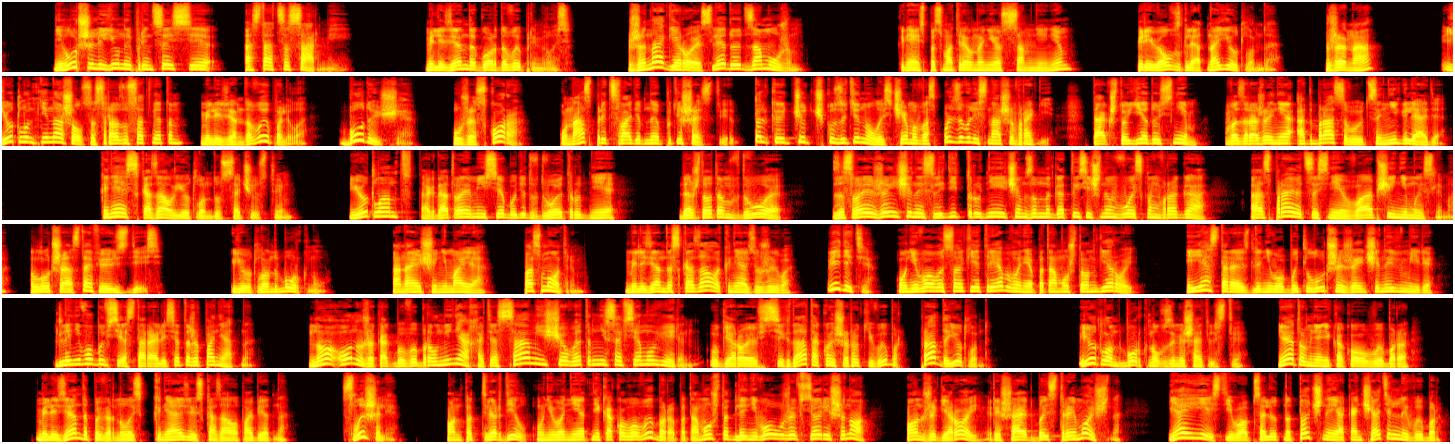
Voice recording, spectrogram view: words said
«Не лучше ли юной принцессе остаться с армией?» Мелизенда гордо выпрямилась. «Жена героя следует за мужем». Князь посмотрел на нее с сомнением, перевел взгляд на Ютланда. «Жена?» Ютланд не нашелся сразу с ответом. Мелизенда выпалила. «Будущее!» Уже скоро. У нас предсвадебное путешествие. Только чуточку затянулось, чем и воспользовались наши враги. Так что еду с ним. Возражения отбрасываются, не глядя. Князь сказал Ютланду с сочувствием. «Ютланд, тогда твоя миссия будет вдвое труднее». «Да что там вдвое? За своей женщиной следить труднее, чем за многотысячным войском врага, а справиться с ней вообще немыслимо. Лучше оставь ее здесь». Ютланд буркнул. «Она еще не моя. Посмотрим. Мелизенда сказала князю живо. Видите, у него высокие требования, потому что он герой. И я стараюсь для него быть лучшей женщиной в мире. Для него бы все старались, это же понятно. Но он уже как бы выбрал меня, хотя сам еще в этом не совсем уверен. У героев всегда такой широкий выбор. Правда, Ютланд? Ютланд буркнул в замешательстве. Нет у меня никакого выбора. Мелизенда повернулась к князю и сказала победно. «Слышали? Он подтвердил, у него нет никакого выбора, потому что для него уже все решено. Он же герой, решает быстро и мощно. Я и есть его абсолютно точный и окончательный выбор.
